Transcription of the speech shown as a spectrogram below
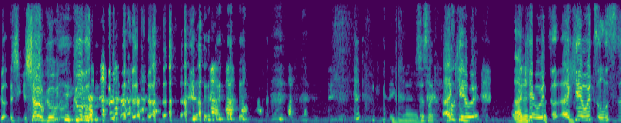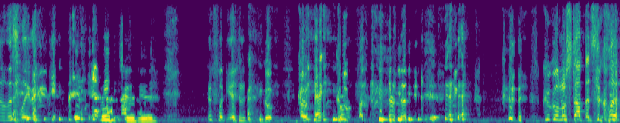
Go, sh- shut up, Google. Google. It's just like, I can't wait. I can't wait to I can't wait to listen to this later. Me too, dude. Fucking go go hey, Google. Google, no stop. That's the clip.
